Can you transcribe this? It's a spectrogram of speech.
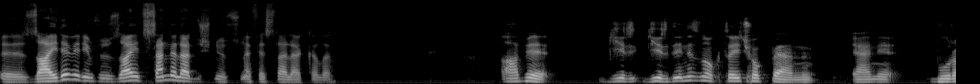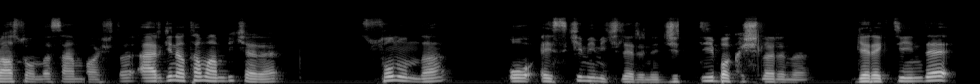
Ee, Zahid'e vereyim sözü. Zahid sen neler düşünüyorsun Efes'le alakalı? Abi gir- girdiğiniz noktayı çok beğendim. Yani Buğra sonda sen başta. Ergin Ataman bir kere sonunda o eski mimiklerini, ciddi bakışlarını, gerektiğinde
